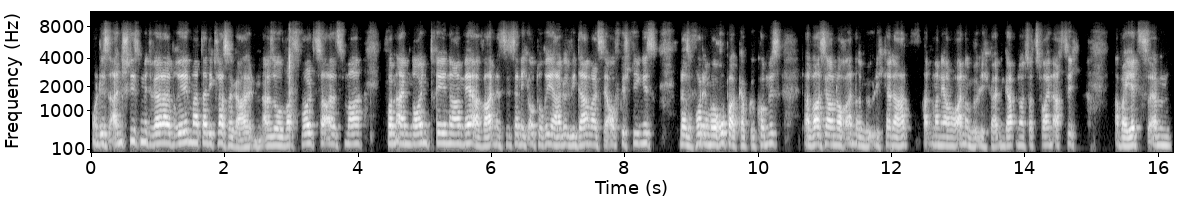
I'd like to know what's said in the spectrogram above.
und ist anschließend mit Werder Bremen, hat er die Klasse gehalten. Also was wolltest du als mal von einem neuen Trainer mehr erwarten? Es ist ja nicht Otto Rehagel wie damals, der aufgestiegen ist und also vor dem Europacup gekommen ist. Da war es ja auch noch andere Möglichkeiten, da hat, hat man ja auch noch andere Möglichkeiten gehabt, 1982. Aber jetzt, ähm,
